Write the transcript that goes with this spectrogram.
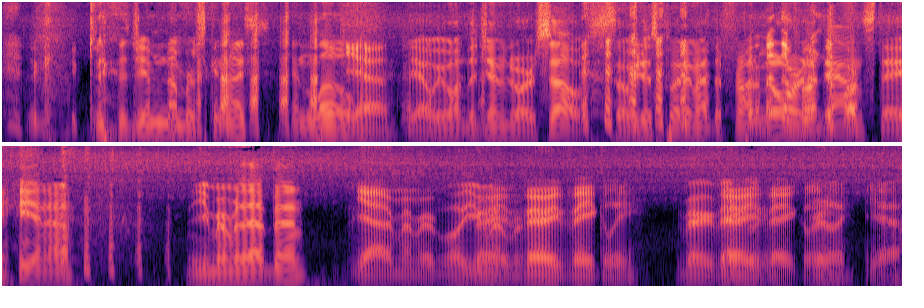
Keep the gym numbers nice and low. Yeah. yeah, we want the gym to ourselves, so we just put him at the front the door front in a downstay, you know. You remember that, Ben? Yeah, I remember. Well, you very, remember. very vaguely. Very, Very vaguely. vaguely. Really? Yeah.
